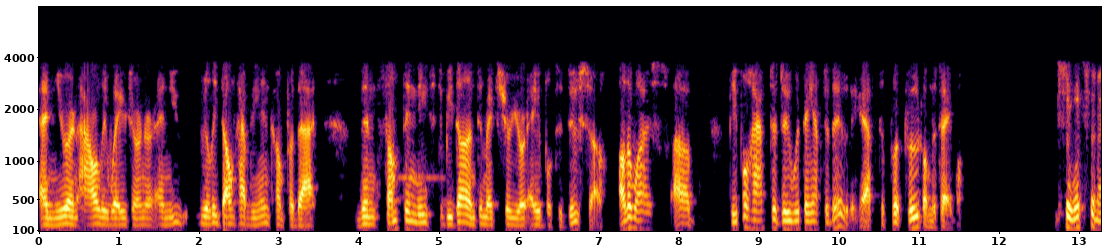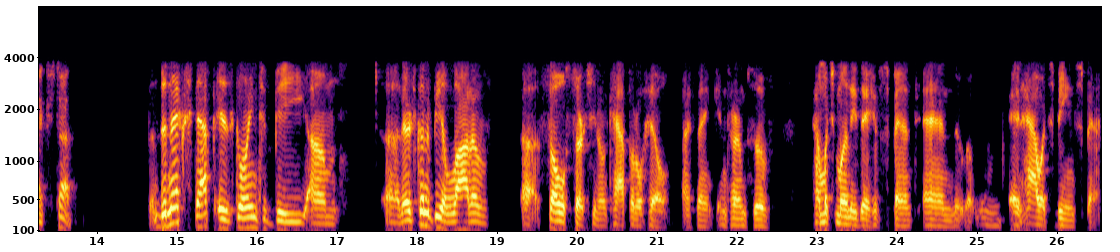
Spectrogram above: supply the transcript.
and you're an hourly wage earner and you really don't have the income for that, then something needs to be done to make sure you're able to do so. Otherwise, uh, people have to do what they have to do. They have to put food on the table. So, what's the next step? The next step is going to be um, uh, there's going to be a lot of uh, soul searching on Capitol Hill. I think in terms of how much money they have spent and and how it's being spent.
